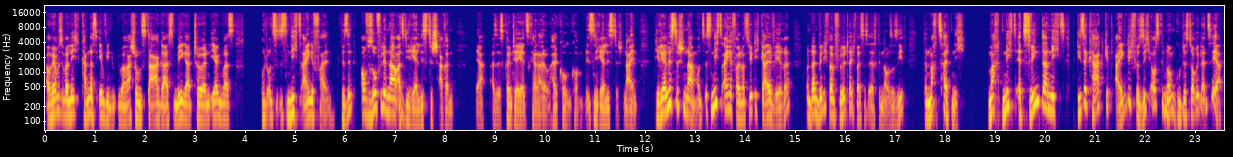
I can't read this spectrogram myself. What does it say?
Aber wir haben uns überlegt, kann das irgendwie ein Überraschung, Stargast, Megaturn, irgendwas? Und uns ist nichts eingefallen. Wir sind auf so viele Namen, also die realistischeren. Ja, also es könnte ja jetzt, keine Ahnung, Hulk Hogan kommen. Ist nicht realistisch. Nein. Die realistischen Namen. Uns ist nichts eingefallen, was wirklich geil wäre. Und dann bin ich beim Flöter, ich weiß, dass er es genauso sieht. Dann macht's halt nicht macht nichts, er zwingt da nichts. Diese Card gibt eigentlich für sich ausgenommen gute Storylines her.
